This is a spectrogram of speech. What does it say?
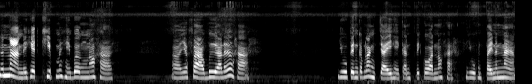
นานๆได้เฮ็ดคลิปไม่ให้เบิ่งเนาะค่ะอ่าอย่าฝ่าเบื่อเลยค่ะ อยู่เป็นกำลังใจให้กันไปก่อนเนาะค่ะ อยู่กันไปนาน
